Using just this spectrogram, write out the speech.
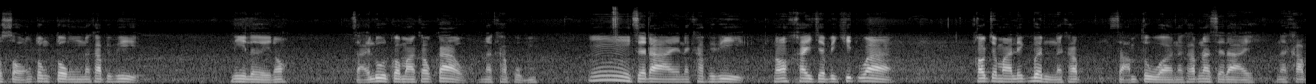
92 ตรงๆ นะครับพี่ๆนี่เลยเนาะสายรูดก็มา 99 นะครับผม อืมเสียดายนะครับพี่ๆเนาะใครจะไปคิดว่า เขาจะมาเล็กเบิ้ลนะครับสามตัวนะครับน่าเสียดายนะครับ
